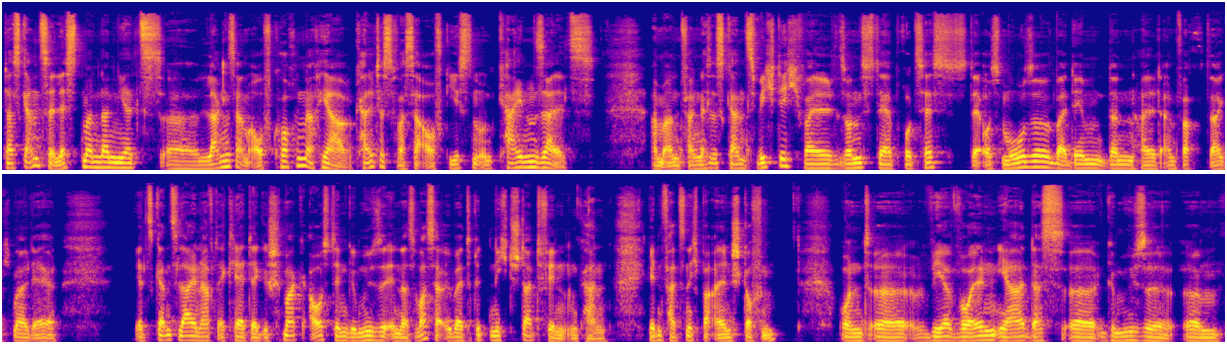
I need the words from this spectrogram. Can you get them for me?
Das Ganze lässt man dann jetzt äh, langsam aufkochen. Ach ja, kaltes Wasser aufgießen und kein Salz am Anfang. Das ist ganz wichtig, weil sonst der Prozess der Osmose, bei dem dann halt einfach, sag ich mal, der jetzt ganz laienhaft erklärt, der Geschmack aus dem Gemüse in das Wasser übertritt, nicht stattfinden kann. Jedenfalls nicht bei allen Stoffen. Und äh, wir wollen ja das äh, Gemüse, ähm,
